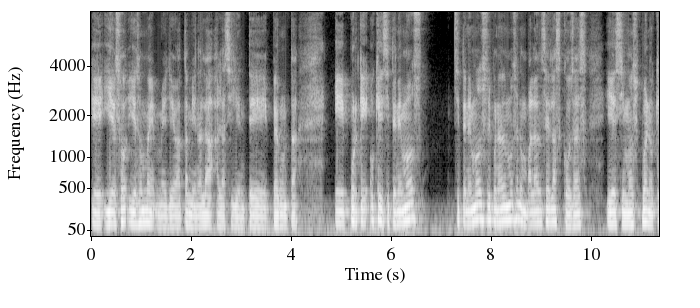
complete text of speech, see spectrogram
eh, y eso, y eso me, me lleva también a la, a la siguiente pregunta, eh, porque, ok, si tenemos, si tenemos, si ponemos en un balance las cosas y decimos, bueno, ok,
